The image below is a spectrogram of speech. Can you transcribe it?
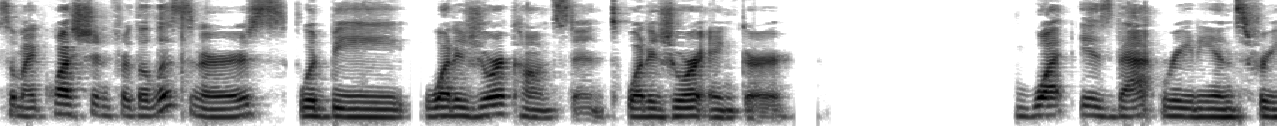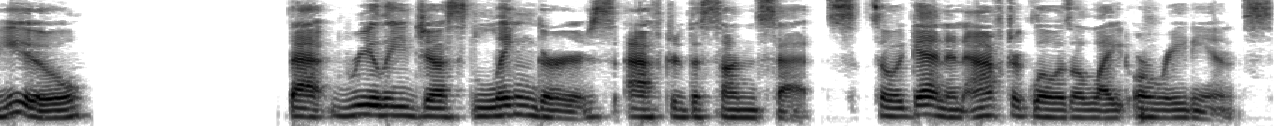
So, my question for the listeners would be What is your constant? What is your anchor? What is that radiance for you that really just lingers after the sun sets? So, again, an afterglow is a light or radiance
